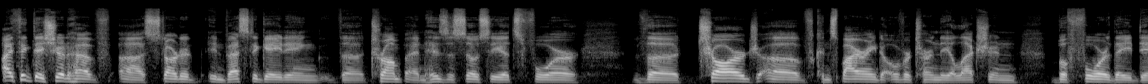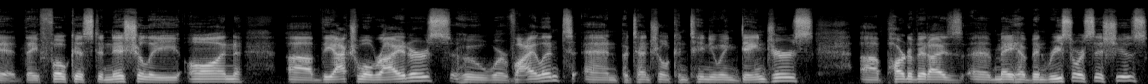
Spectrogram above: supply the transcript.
I think they should have uh, started investigating the Trump and his associates for the charge of conspiring to overturn the election before they did. They focused initially on uh, the actual rioters who were violent and potential continuing dangers. Uh, part of it is, uh, may have been resource issues,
